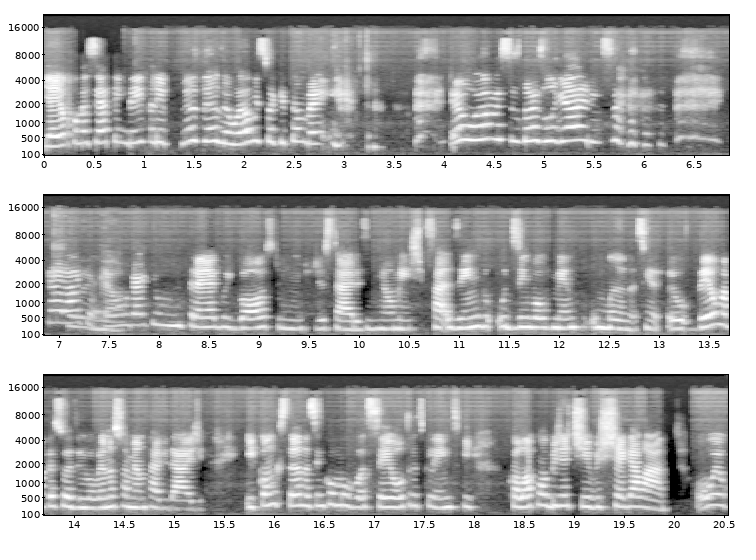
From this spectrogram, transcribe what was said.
E aí eu comecei a atender e falei, meu Deus, eu amo isso aqui também. Eu amo esses dois lugares. Caraca, é um lugar que eu me entrego e gosto muito de estar, assim, realmente fazendo o desenvolvimento humano. Assim, eu ver uma pessoa desenvolvendo a sua mentalidade e conquistando, assim como você, outros clientes que colocam um objetivo e chega lá. Ou eu,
